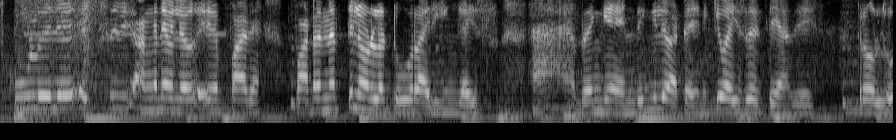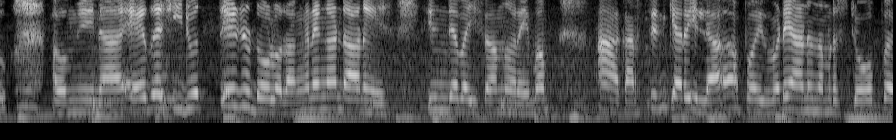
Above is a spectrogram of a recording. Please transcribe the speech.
സ്കൂളിൽ എക്സിബി അങ്ങനെ വല്ല പഠനത്തിലുള്ള ടൂറായിരിക്കും ഗൈസ് അതെങ്കിൽ എന്തെങ്കിലും ആട്ടെ. എനിക്ക് പൈസ കിട്ടിയാൽ മതി ഗൈസ് അത്രേ ഉള്ളൂ. അപ്പം പിന്നെ ഏകദേശം ഇരുപത്തേഴ് ഡോളർ അങ്ങനെ എങ്ങാണ്ടാണ് ഗൈസ് ഇതിന്റെ പൈസ എന്ന് പറയുമ്പം. ആ കറക്റ്റ് എനിക്കറിയില്ല. അപ്പോൾ ഇവിടെയാണ് നമ്മുടെ സ്റ്റോപ്പ്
